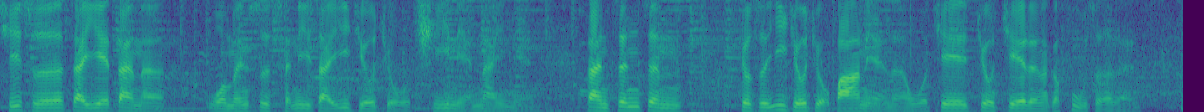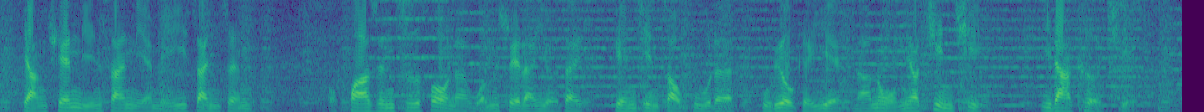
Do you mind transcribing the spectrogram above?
其实，在耶诞呢，我们是成立在一九九七年那一年，但真正就是一九九八年呢，我接就接了那个负责人。两千零三年美伊战争发生之后呢，我们虽然有在边境照顾了五六个月，然后我们要进去伊拉克去，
